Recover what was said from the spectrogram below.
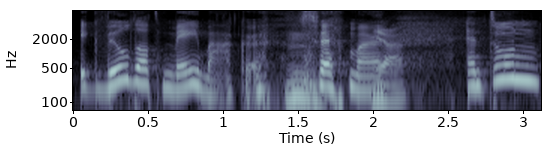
ik wil dat meemaken, Hmm, zeg maar. Ja, En toen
